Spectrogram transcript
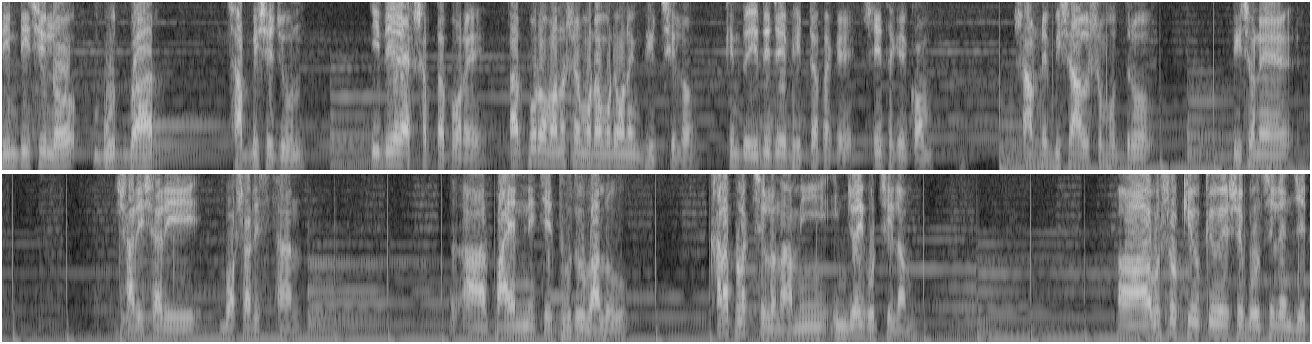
দিনটি ছিল বুধবার, ছাব্বিশে জুন। ঈদের এক সপ্তাহ পরে, তারপরও মানুষের মোটামুটি অনেক ভিড় ছিল, কিন্তু ঈদে যে ভিড়টা থাকে, সেই থেকে কম। সামনে বিশাল সমুদ্র, পিছনে সারি সারি বসার স্থান, আর পায়ের নিচে ধুধু বালু। খারাপ লাগছিল না, আমি এনজয় করছিলাম। অবশ্য কেউ কেউ এসে বলছিলেন জেট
